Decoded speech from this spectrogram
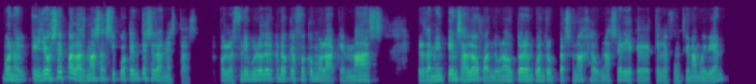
bueno, que yo sepa, las más así potentes eran estas. Con los Freak Brothers creo que fue como la que más, pero también piénsalo, cuando un autor encuentra un personaje o una serie que, le funciona muy bien,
